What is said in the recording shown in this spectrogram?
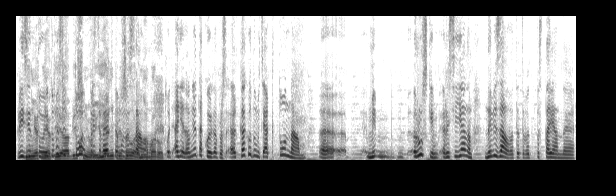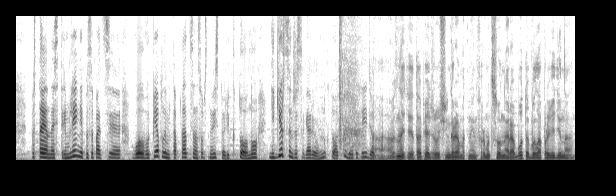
презентую нет, нет, эту мысль, я объясню, то призываю я не к тому призываю, же самому. наоборот. Вот, а нет, у меня такой вопрос. Как вы думаете, а кто нам русским россиянам навязал вот это вот постоянное, постоянное стремление посыпать э, голову пеплом, топтаться на собственной истории. Кто? Ну, не Герцен же с Огаревым. Ну, кто? Откуда вот это идет? А, вы знаете, это, опять же, очень грамотная информационная работа была проведена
